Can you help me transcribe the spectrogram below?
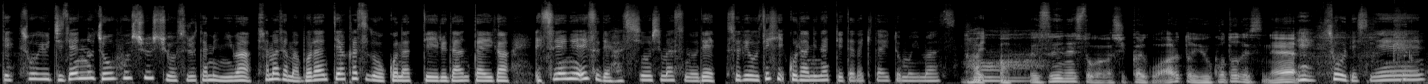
で、そういう事前の情報収集をするためには、様々ボランティア活動を行っている団体が SNS で発信をしますので、それをぜひご覧になっていただきたいと思います。はいあ SNS とかがしっかりこうあるということですねえ、そうですね。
